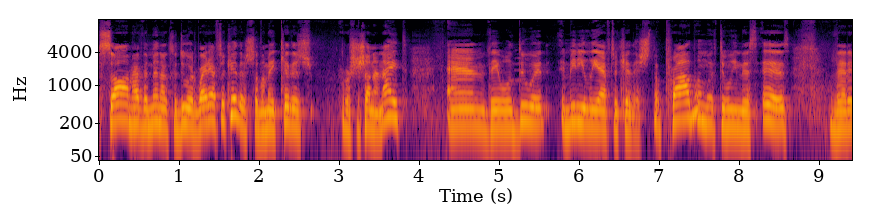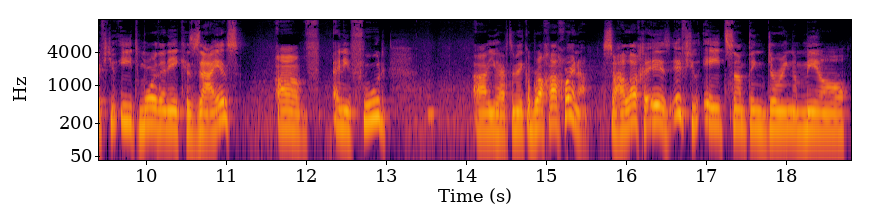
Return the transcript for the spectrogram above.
Some have the minhag to do it right after kiddush, so they'll make kiddush Rosh Hashanah night, and they will do it immediately after Kiddush. The problem with doing this is that if you eat more than a kazayas of any food, uh, you have to make a bracha achrona. So halacha is if you ate something during a meal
